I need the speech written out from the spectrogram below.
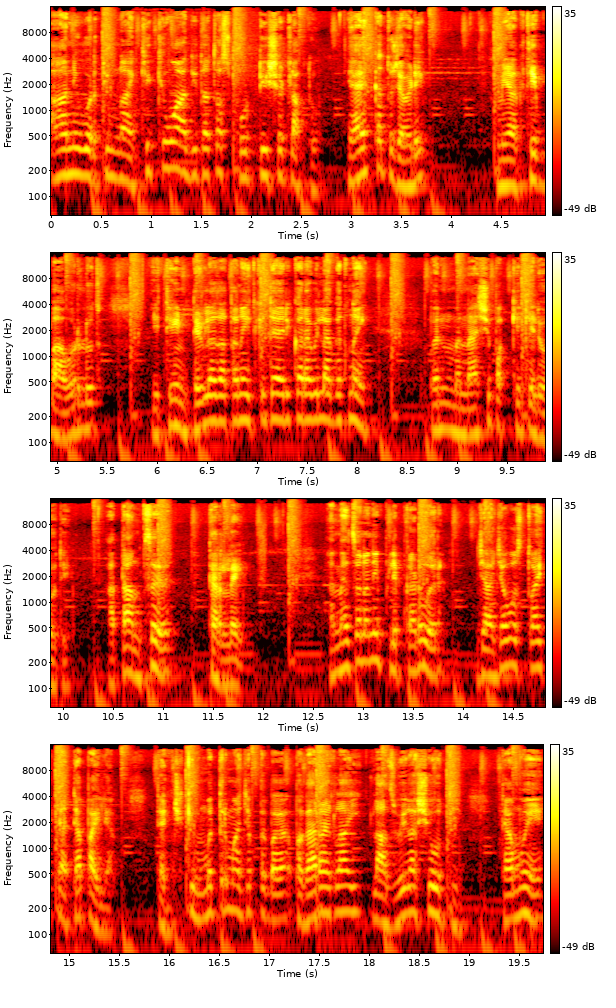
आणि वरती नायकी किंवा आदिताचा स्पोर्ट टी शर्ट लागतो. हे आहेत का तुझ्याकडे? मी अगदी बावरलोच. इथे इंटरव्ह्यूला जाताना इतकी तयारी करावी लागत नाही. पण मनाशी पक्के केले होते. आता आमचं ठरलंय. ॲमेझॉन आणि फ्लिपकार्टवर ज्या ज्या वस्तू आहेत त्या त्या पाहिल्या. त्यांची किंमत तर माझ्या पगा पगाराला लाजवेल अशी होती. त्यामुळे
